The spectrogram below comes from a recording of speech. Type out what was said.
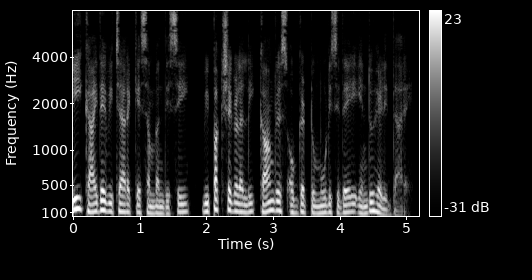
ಈ ಕಾಯ್ದೆ ವಿಚಾರಕ್ಕೆ ಸಂಬಂಧಿಸಿ ವಿಪಕ್ಷಗಳಲ್ಲಿ ಕಾಂಗ್ರೆಸ್ ಒಗ್ಗಟ್ಟು ಮೂಡಿಸಿದೆ ಎಂದು ಹೇಳಿದ್ದಾರೆ.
